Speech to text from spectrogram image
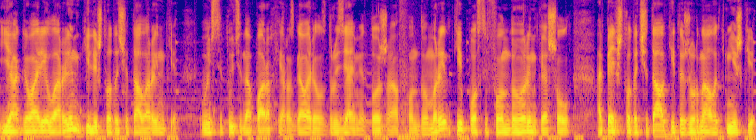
я говорил о рынке или что-то читал о рынке. В институте на парах я разговаривал с друзьями тоже о фондовом рынке. После фондового рынка я шел, опять что-то читал, какие-то журналы, книжки.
